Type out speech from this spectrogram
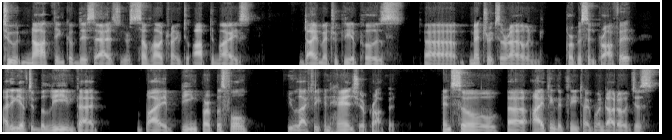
to not think of this as you're somehow trying to optimize diametrically opposed uh, metrics around purpose and profit. I think you have to believe that by being purposeful, you will actually enhance your profit. And so uh, I think the Clean Tech 1.0 just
